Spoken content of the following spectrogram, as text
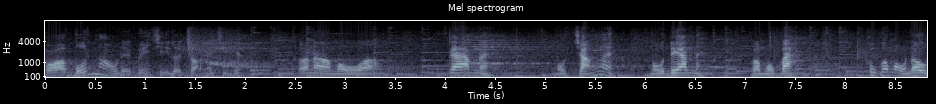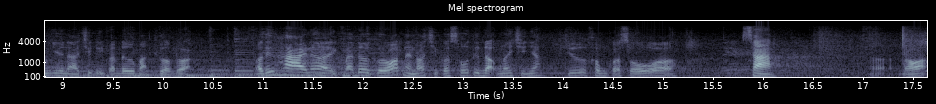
có bốn màu để quý anh chị lựa chọn anh chị nhé. Đó là màu à, cam này màu trắng này màu đen này và màu bạc. Không có màu nâu như là chiếc Xpander bản thường đâu ạ. Và thứ hai nữa là Xpander Cross này nó chỉ có số tự động đấy chị nhé chứ không có số ờ, sàn. Ờ, đó.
